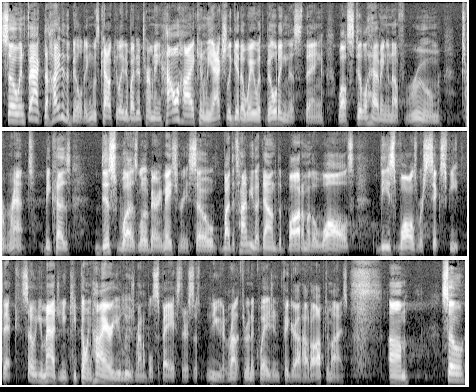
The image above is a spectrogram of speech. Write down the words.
So, in fact, the height of the building was calculated by determining how high can we actually get away with building this thing while still having enough room to rent. Because this was load bearing masonry. So by the time you got down to the bottom of the walls, these walls were six feet thick. So you imagine you keep going higher, you lose rentable space. There's a, you can run it through an equation, figure out how to optimize. Um, so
